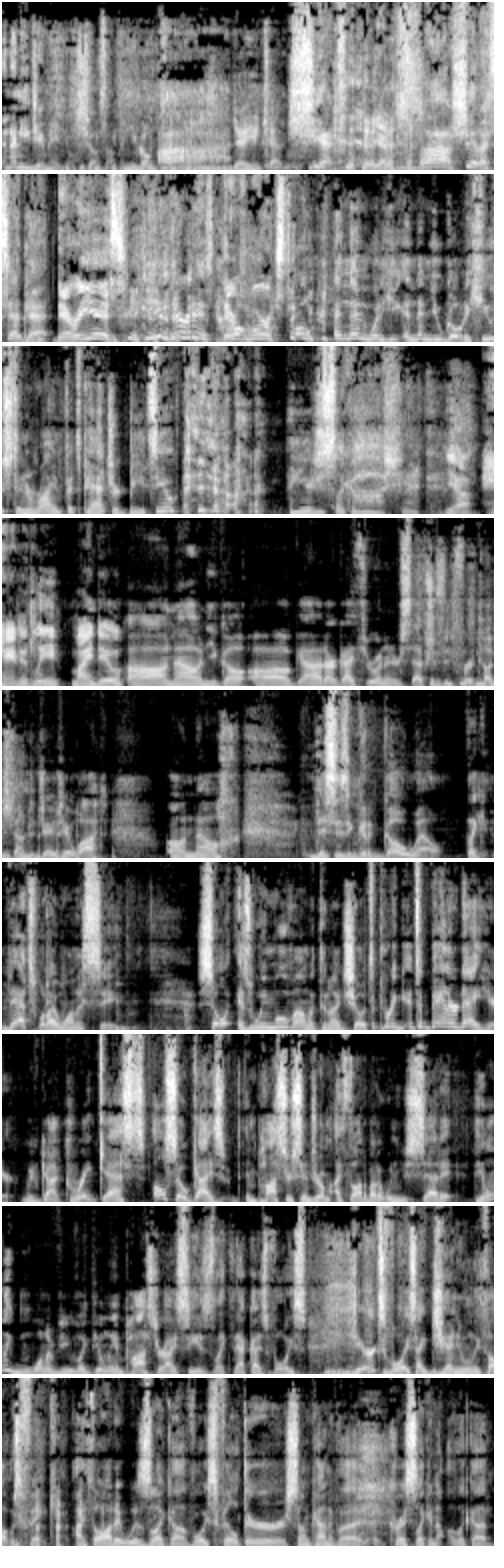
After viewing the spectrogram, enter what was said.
And then EJ Manuel shows up, and you go, "Ah, Yeah, you can. shit, yeah, ah, shit, I said that." There he is. Yeah, there it is. There's oh, worst. oh, and then when he, and then you go to Houston, and Ryan Fitzpatrick beats you, yeah. and you're just like, "Oh shit." yeah, handedly, mind you. Oh no, and you go, oh god, our guy threw an interception for a touchdown to JJ Watt. Oh no, this isn't gonna go well. Like that's what I want to see. So as we move on with tonight's show, it's a pretty, it's a banner day here. We've got great guests. Also, guys, imposter syndrome. I thought about it when you said it. The only one of you, like the only imposter I see is like that guy's voice. Derek's voice, I genuinely thought was fake. I thought it was like a voice filter or some kind of a, a Chris, like an, like a,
